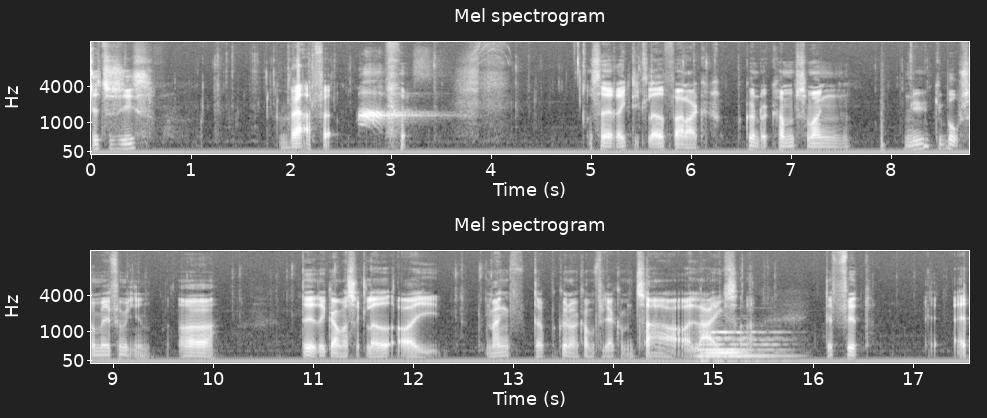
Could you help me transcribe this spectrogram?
Det til sidst. I hvert fald. Og så er jeg rigtig glad for, at der er begyndt at komme så mange nye giboser med i familien. Og det, det gør mig så glad. Og i mange, der begynder at komme flere kommentarer og likes. Og det er fedt, at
